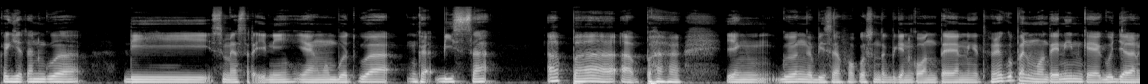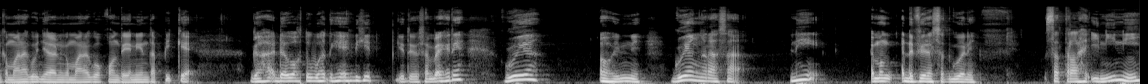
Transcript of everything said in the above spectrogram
kegiatan gue di semester ini yang membuat gue nggak bisa apa apa? Yang gue nggak bisa fokus untuk bikin konten gitu. Sebenarnya gue pengen kontenin kayak gue jalan ke mana gue jalan ke mana gue kontenin tapi kayak gak ada waktu buat ngedit gitu. Sampai akhirnya gue ya oh ini nih gue yang ngerasa ini emang ada firasat gue nih. Setelah ini nih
